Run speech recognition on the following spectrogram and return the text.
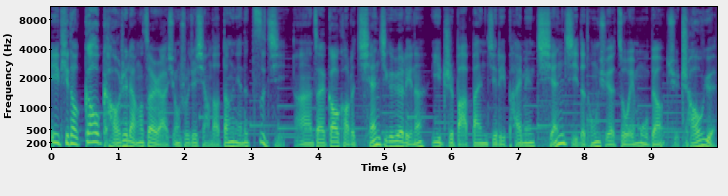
一提到高考这两个字儿啊，熊叔就想到当年的自己啊，在高考的前几个月里呢，一直把班级里排名前几的同学作为目标去超越，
